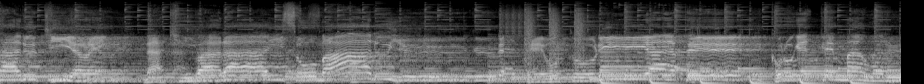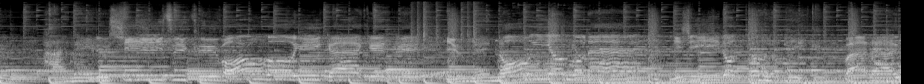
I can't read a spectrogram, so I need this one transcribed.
を滴るティアレイン泣き笑い染まる夕暮れ手を取り合って転げて回る跳ねる雫を追いかけて夢のような虹色トロピック笑う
